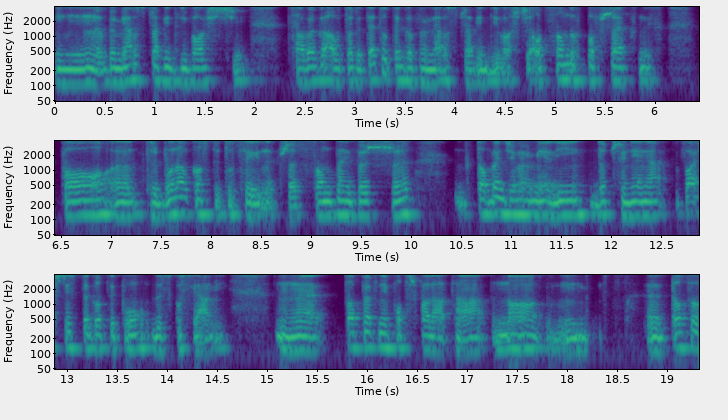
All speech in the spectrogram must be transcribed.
mm, wymiaru sprawiedliwości, całego autorytetu tego wymiaru sprawiedliwości, od sądów powszechnych po Trybunał Konstytucyjny, przez Sąd Najwyższy, to będziemy mieli do czynienia właśnie z tego typu dyskusjami. Mm, to pewnie potrwa lata. No, mm, to, co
